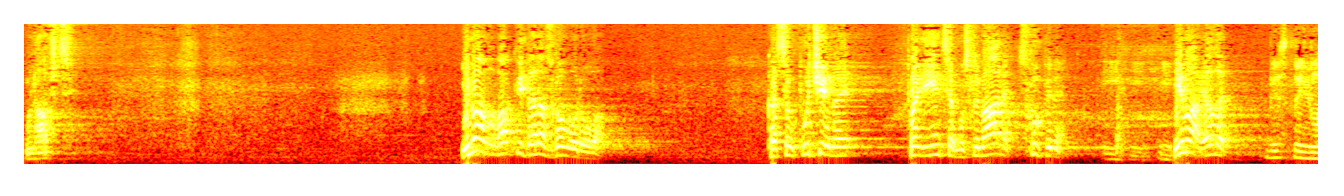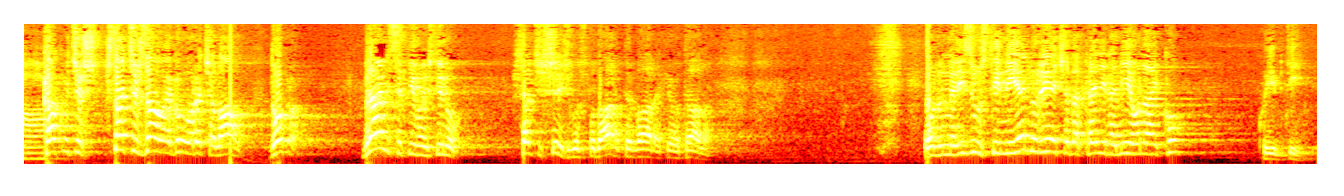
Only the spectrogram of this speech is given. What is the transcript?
Munafice. Ima li ovakvi danas govorova? Kad se upućuje na pojedince, muslimane, skupine. Ima, jel da? Kako ćeš, šta ćeš za ovaj govor reći Allahu? Dobro. Brani se ti istinu. Šta ćeš reći gospodaru te barek, evo tala? On ne izusti ni jednu riječ da kraj njega nije onaj ko koji bdi.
